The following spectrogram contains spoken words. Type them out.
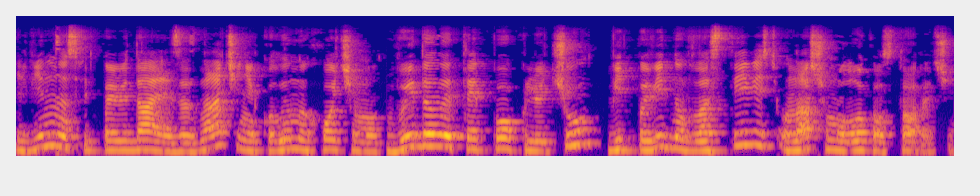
І він нас відповідає за значення, коли ми хочемо видалити по ключу відповідну властивість у нашому local storage.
